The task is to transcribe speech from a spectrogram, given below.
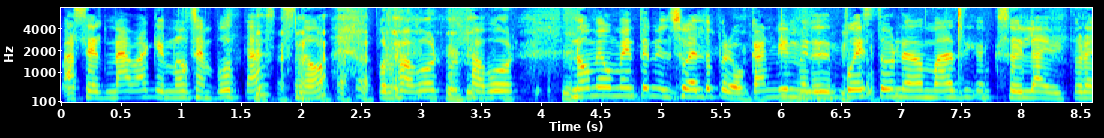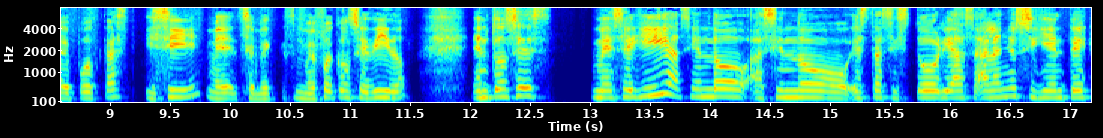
hacer nada que no sean podcasts, ¿no? Por favor, por favor, no me aumenten el sueldo, pero cámbienme de puesto, nada más digan que soy la editora de podcast. Y sí, me, se, me, me fue concedido. Entonces, me seguí haciendo, haciendo estas historias. Al año siguiente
